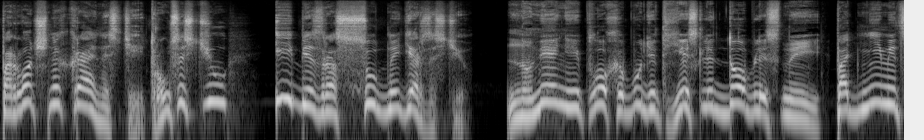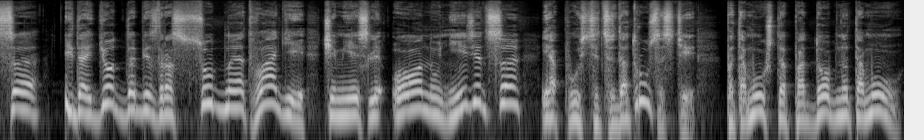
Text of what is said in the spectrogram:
порочных крайностей — трусостью и безрассудной дерзостью. Но менее плохо будет, если доблестный поднимется и дойдет до безрассудной отваги, чем если он унизится и опустится до трусости — потому что, подобно тому,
